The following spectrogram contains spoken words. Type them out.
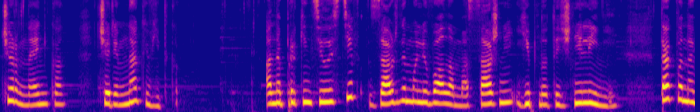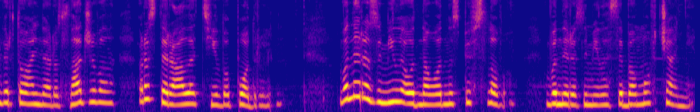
черненька, чарівна квітка. А наприкінці листів завжди малювала масажні гіпнотичні лінії. Так вона віртуально розгладжувала, розтирала тіло подруги. Вони розуміли одна одну співслово, вони розуміли себе в мовчанні,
